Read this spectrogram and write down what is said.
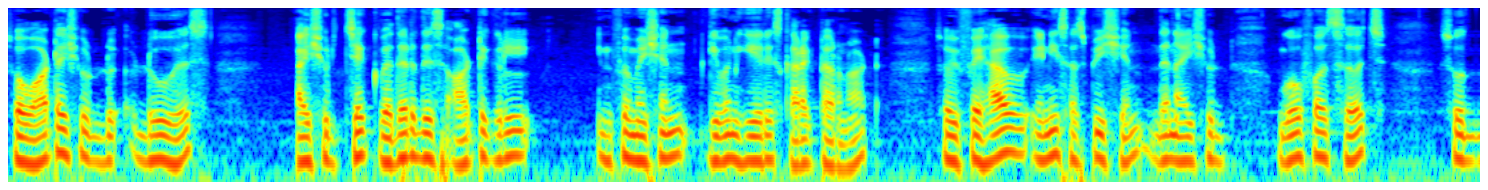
So what I should do is I should check whether this article information given here is correct or not so if I have any suspicion then I should go for search. So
